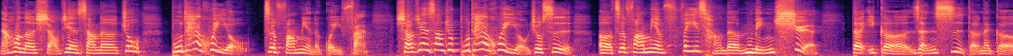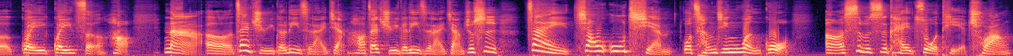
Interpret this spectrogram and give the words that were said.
然后呢，小建商呢就不太会有这方面的规范，小建商就不太会有，就是呃这方面非常的明确的一个人事的那个规规则。好，那呃再举一个例子来讲，好，再举一个例子来讲，就是在交屋前，我曾经问过。呃，是不是可以做铁窗？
